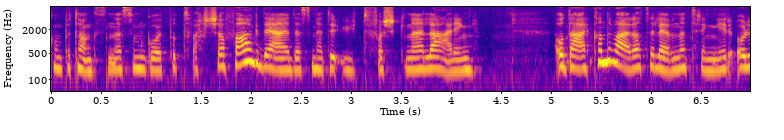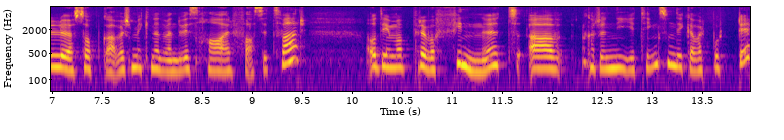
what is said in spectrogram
kompetansene som går på tvers av fag, det er det som heter utforskende læring. Og der kan det være at elevene trenger å løse oppgaver som ikke nødvendigvis har fasitsvar. Og de må prøve å finne ut av kanskje nye ting som de ikke har vært borti.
